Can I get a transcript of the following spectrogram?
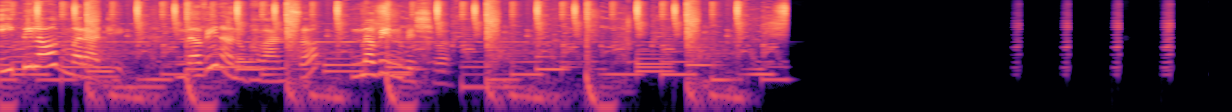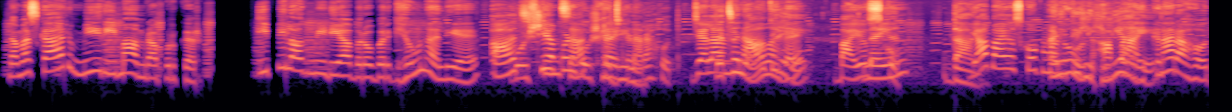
इपिलॉग मराठी. नवीन अनुभवांचं नवीन विश्व. नमस्कार मी रीमा अमरापूरकर. इपिलॉग मीडिया बरोबर घेऊन आली आहे आजची आपण गोष्ट. ऐकणार आहोत ज्याला नाव आहे बायोस्कोप. या बायोस्कोप लिहिली आपण ऐकणार आहोत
